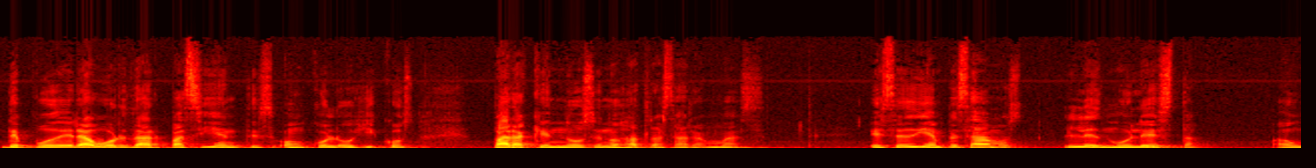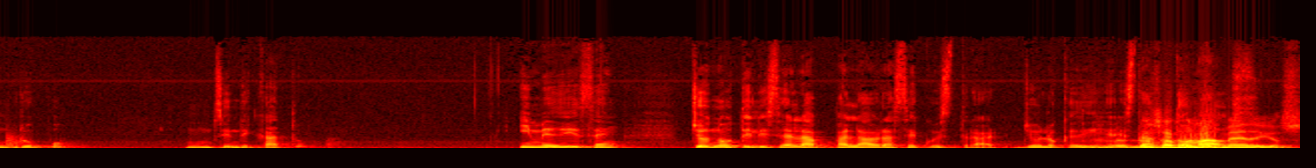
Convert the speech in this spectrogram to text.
de poder abordar pacientes oncológicos para que no se nos atrasaran más. Ese día empezamos, les molesta a un grupo, un sindicato, y me dicen, yo no utilicé la palabra secuestrar, yo lo que dije, están tomados. los medios.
